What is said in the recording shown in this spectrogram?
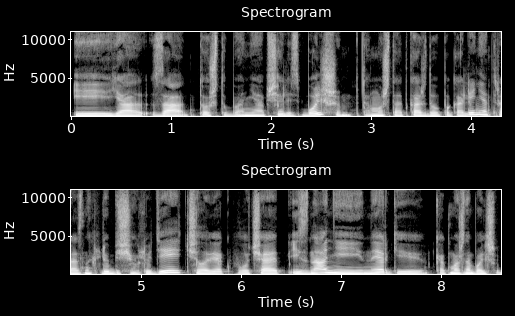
И я за то, чтобы они общались больше, потому что от каждого поколения, от разных любящих людей человек получает и знаний, и энергии как можно больше.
